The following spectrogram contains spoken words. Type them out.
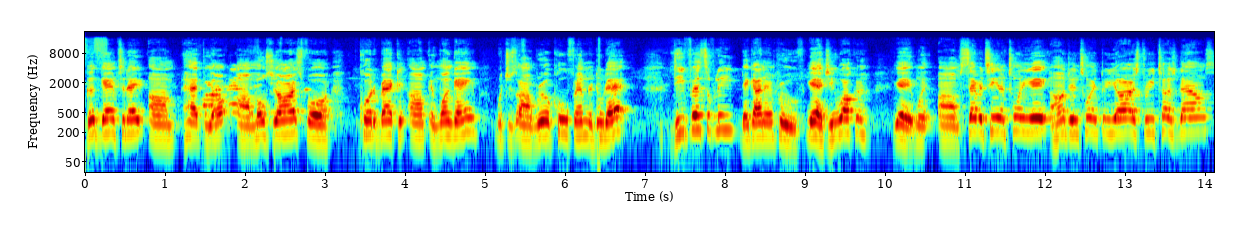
good game today. Um, had the uh, most yards for quarterback in, um, in one game, which was um, real cool for him to do that. Defensively, they got to improve. Yeah, G Walker. Yeah, went um, 17 of 28, 123 yards, three touchdowns.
